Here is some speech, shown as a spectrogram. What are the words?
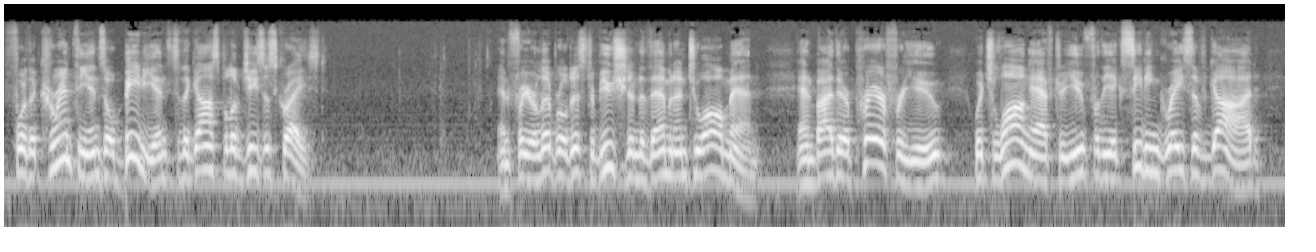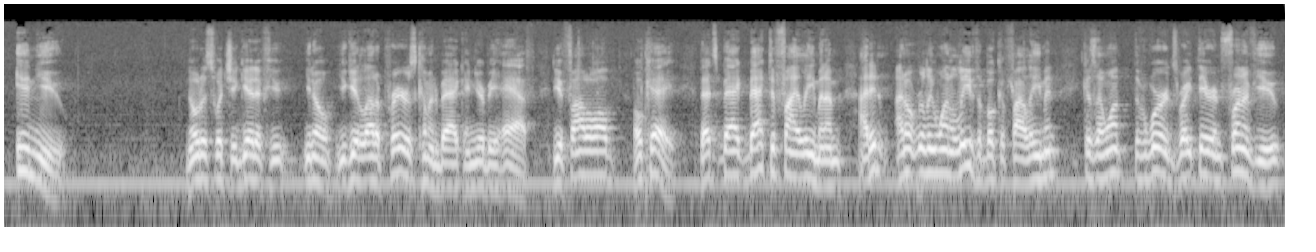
for the Corinthians' obedience to the gospel of Jesus Christ, and for your liberal distribution unto them and unto all men, and by their prayer for you, which long after you for the exceeding grace of God in you. Notice what you get if you, you know, you get a lot of prayers coming back on your behalf. Do you follow all? Okay, that's back back to Philemon. I'm, I didn't, I don't really want to leave the book of Philemon because I want the words right there in front of you.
